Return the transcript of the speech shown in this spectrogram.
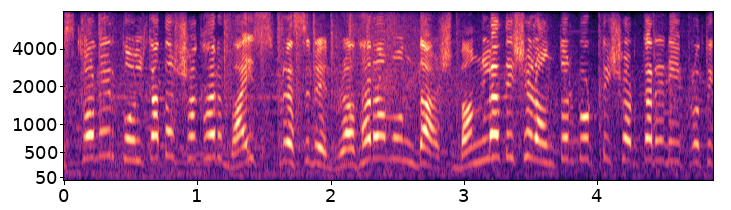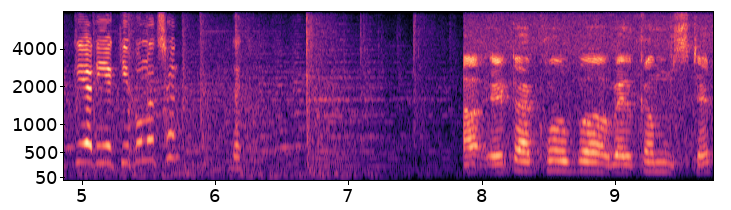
ইসকনের কলকাতা শাখার ভাইস প্রেসিডেন্ট রাধারামন দাস বাংলাদেশের অন্তর্বর্তী সরকারের এই প্রতিক্রিয়া নিয়ে কি বলেছেন? দেখুন। এটা খুব ওয়েলকাম স্টেপ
